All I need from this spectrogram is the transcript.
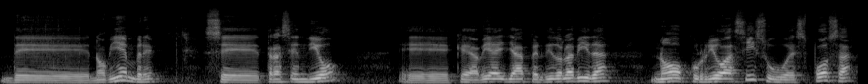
de noviembre se trascendió eh, que había ya perdido la vida. No ocurrió así. Su esposa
